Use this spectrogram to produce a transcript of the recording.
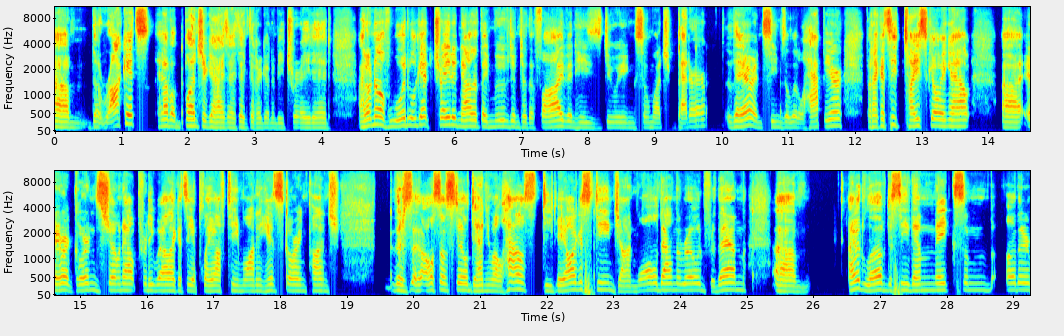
Um, the Rockets have a bunch of guys I think that are going to be traded. I don't know if Wood will get traded now that they moved him to the five and he's doing so much better there and seems a little happier. But I could see Theis going out. Uh, Eric Gordon's shown out pretty well. I could see a playoff team wanting his scoring punch. There's uh, also still Danuel House, DJ Augustin, John Wall down the road for them. Um, I would love to see them make some other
